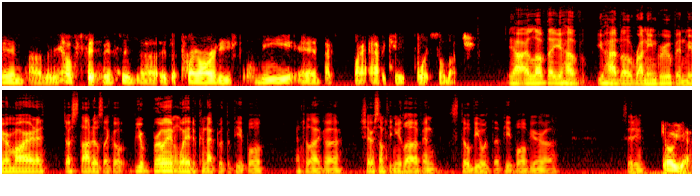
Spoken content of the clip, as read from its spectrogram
and, um, and health fitness is uh, is a priority for me, and that's why I advocate for it so much. Yeah, I love that you have you had a running group in Miramar, and I just thought it was like a brilliant way to connect with the people and to like uh, share something you love and still be with the people of your uh, city. Oh yes,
